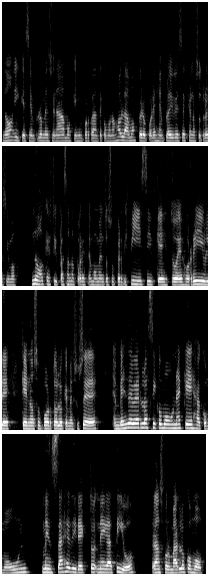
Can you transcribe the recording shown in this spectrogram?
¿no? Y que siempre lo mencionábamos, que es importante como nos hablamos, pero por ejemplo hay veces que nosotros decimos, no, que estoy pasando por este momento súper difícil, que esto es horrible, que no soporto lo que me sucede, en vez de verlo así como una queja, como un mensaje directo negativo, transformarlo como,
